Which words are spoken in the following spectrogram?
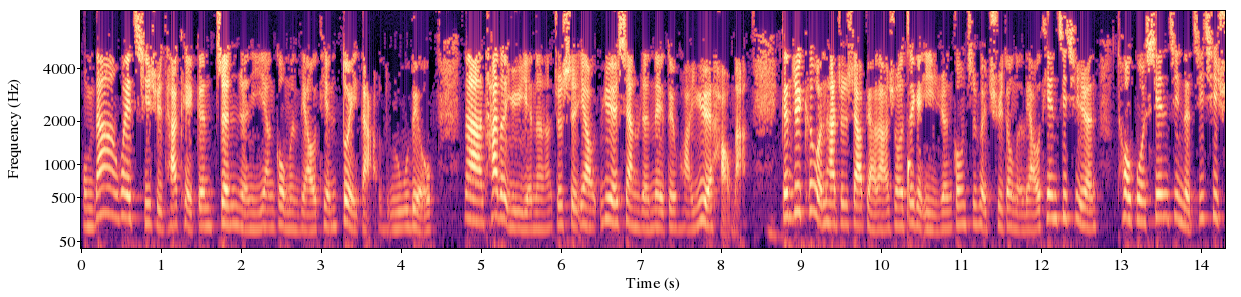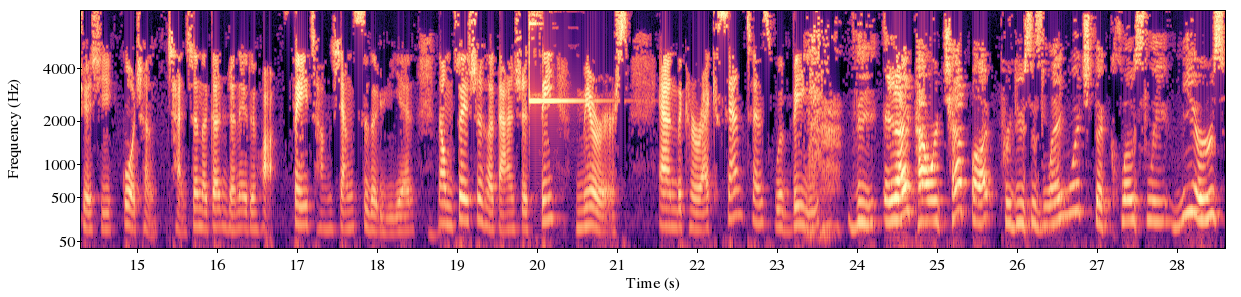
我们当然会期许它可以跟真人一样跟我们聊天对答如流。那它的语言呢，就是要越像人类对话越好嘛。根据课文，它就是要表达说，这个以人工智慧驱动的聊天机器人，透过先进的机器学习过程，产生了跟人类对话非常相似的语言。那我们最适合答案是 C mirrors。And the correct sentence would be The AI powered chatbot produces language that closely mirrors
